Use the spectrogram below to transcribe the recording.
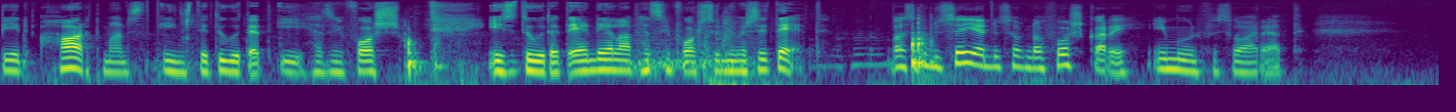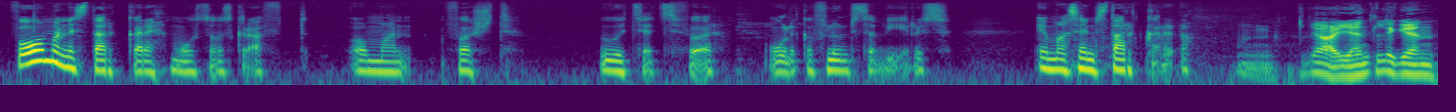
vid Hartmansinstitutet i Helsingfors. Institutet är en del av Helsingfors universitet. Vad skulle du säga du som då forskar i immunförsvaret? Att får man en starkare motståndskraft om man först utsätts för olika flunsavirus? Är man sen starkare då? Mm, ja, egentligen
